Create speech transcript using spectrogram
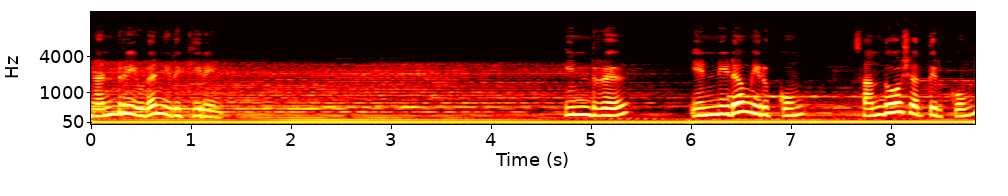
நன்றியுடன் இருக்கிறேன். இன்று என்னிடம் இருக்கும் சந்தோஷத்திற்கும்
